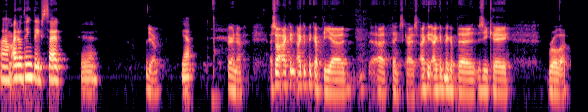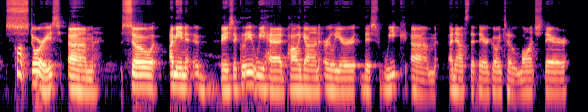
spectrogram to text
um, I don't think they've said. Uh, yeah. Yeah. Fair enough. So I can I can pick up the uh, uh, thanks guys. I can I can pick up the zk roll up cool. stories. Um, so I mean, basically, we had Polygon earlier this week um, announced that they're going to launch their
